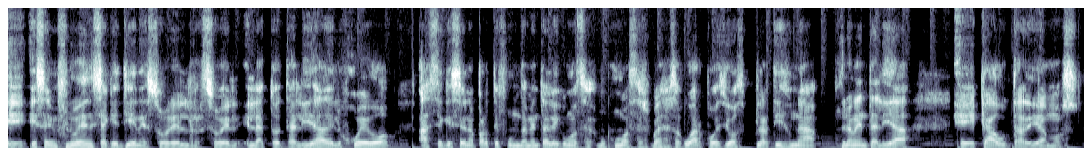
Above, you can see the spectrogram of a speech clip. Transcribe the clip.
eh, esa influencia que tiene sobre, sobre la totalidad del juego hace que sea una parte fundamental de cómo, cómo vayas a jugar. Porque si vos partís de una, una mentalidad eh, cauta, digamos,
